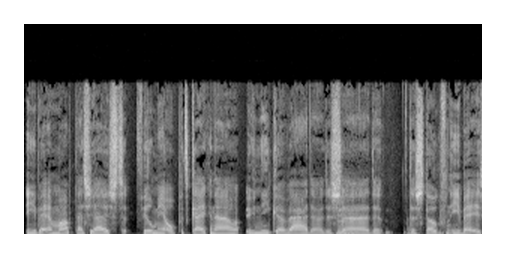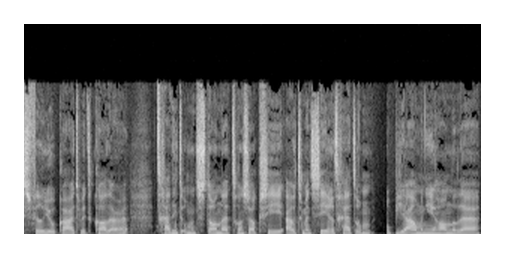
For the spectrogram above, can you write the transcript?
eBay en Marktplaats juist veel meer op het kijken naar unieke waarden. Dus hmm. uh, de, de slogan van eBay is fill your cart with color. Het gaat niet om een standaard transactie automatiseren. Het gaat om op jouw manier handelen,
